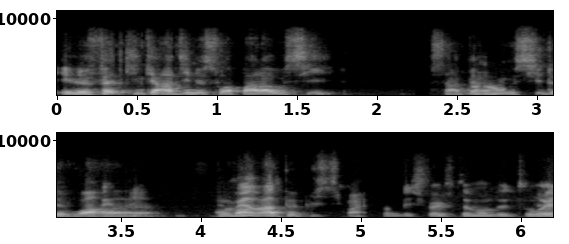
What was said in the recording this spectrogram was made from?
Et le fait qu'Incardi ne soit pas là aussi, ça a permis aussi de voir, euh, un peu plus. Ouais. les choix justement de Touré.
